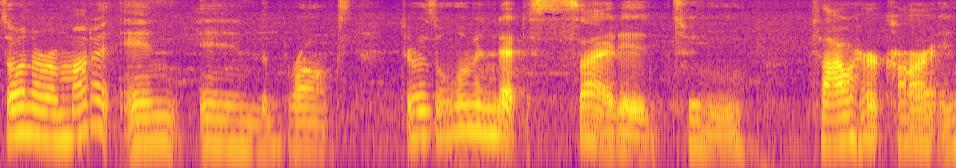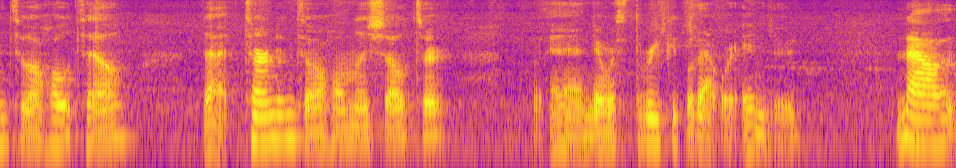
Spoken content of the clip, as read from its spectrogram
So in a Ramada Inn in the Bronx, there was a woman that decided to plow her car into a hotel that turned into a homeless shelter, and there was three people that were injured. Now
